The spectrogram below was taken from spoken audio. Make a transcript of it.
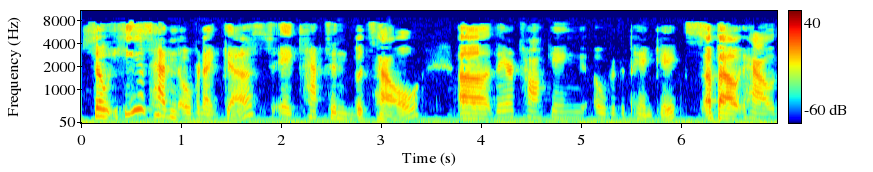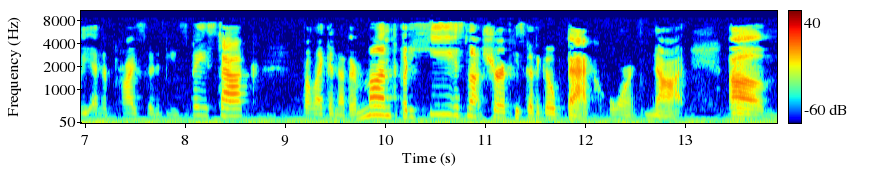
So he has had an overnight guest, a Captain Batel. Uh, they're talking over the pancakes about how the Enterprise is going to be in space dock for like another month, but he is not sure if he's going to go back or not. Um,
